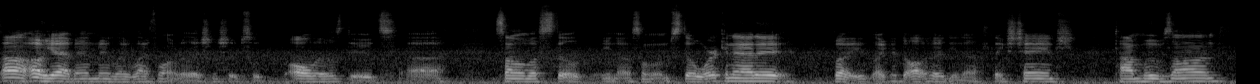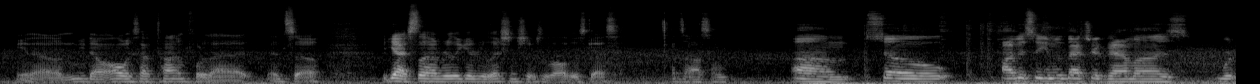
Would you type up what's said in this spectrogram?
Uh, oh yeah, man, made like lifelong relationships with all those dudes. Uh, some of us still, you know, some of them still working at it, but like adulthood, you know, things change, time moves on, you know, and you don't always have time for that, and so, yeah, I still have really good relationships with all those guys. That's awesome. Um, so, obviously, you moved back to your grandma's. Were,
